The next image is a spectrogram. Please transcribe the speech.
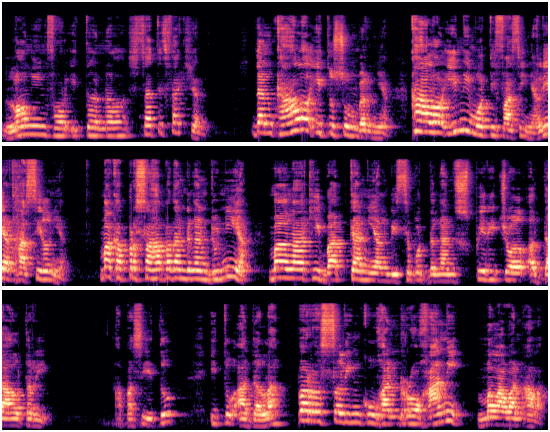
Longing for eternal satisfaction. Dan kalau itu sumbernya, kalau ini motivasinya, lihat hasilnya. Maka persahabatan dengan dunia mengakibatkan yang disebut dengan spiritual adultery. Apa sih itu? Itu adalah perselingkuhan rohani melawan Allah.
